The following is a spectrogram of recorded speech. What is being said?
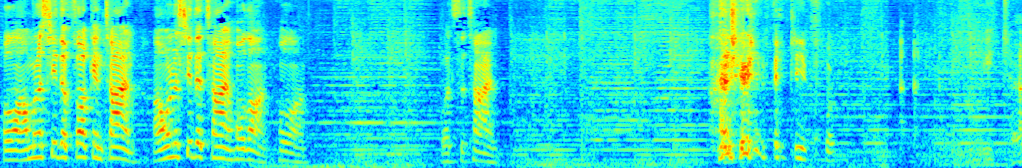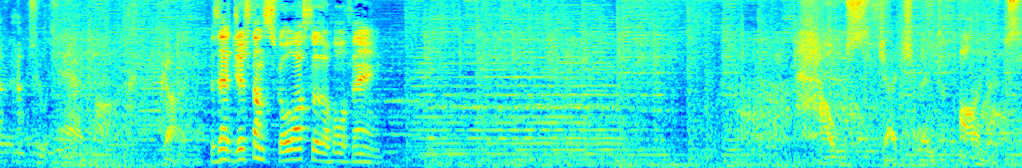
Hold on, I'm gonna see the fucking time. I wanna see the time. Hold on, hold on. What's the time? 154. Return to Airlock, Guardian. Is that just on Skolas or the whole thing? House Judgment honors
